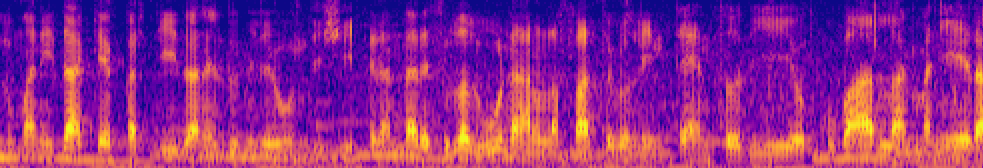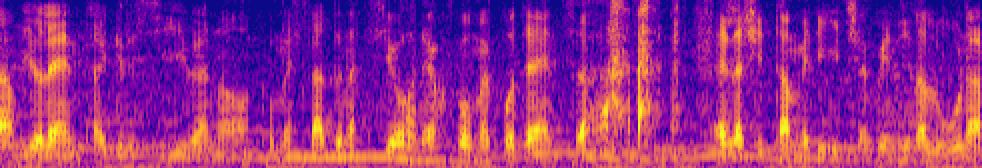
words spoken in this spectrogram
L'umanità che è partita nel 2011 per andare sulla Luna non l'ha fatto con l'intento di occuparla in maniera violenta, aggressiva, no? come Stato-nazione o come potenza. è la città meticcia, quindi la Luna,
